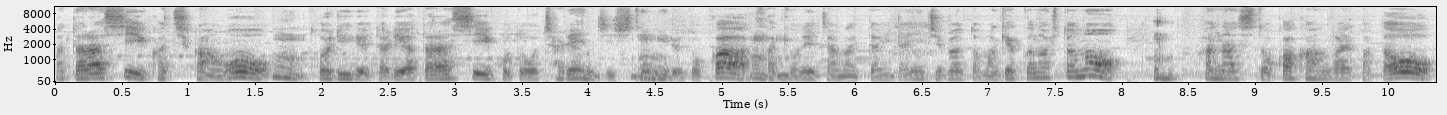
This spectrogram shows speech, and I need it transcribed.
新しい価値観をうん。取り入れたり新しいことをチャレンジしてみるとか、うん。さっきお姉ちゃんが言ったみたいに自分と真逆の人のうん。話とか考え方を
